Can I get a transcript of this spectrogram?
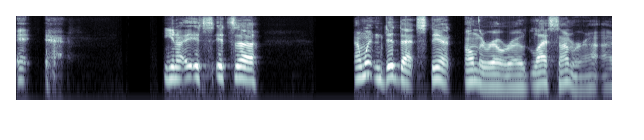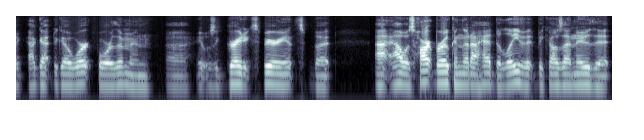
it, you know it's it's uh I went and did that stint on the railroad last summer. I, I, I got to go work for them, and uh, it was a great experience. But I, I was heartbroken that I had to leave it because I knew that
